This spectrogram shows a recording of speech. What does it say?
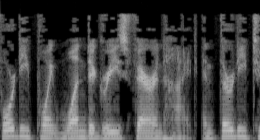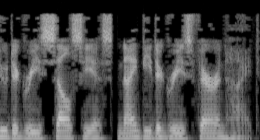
(40.1 degrees Fahrenheit) and 32 degrees Celsius (90 degrees Fahrenheit).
